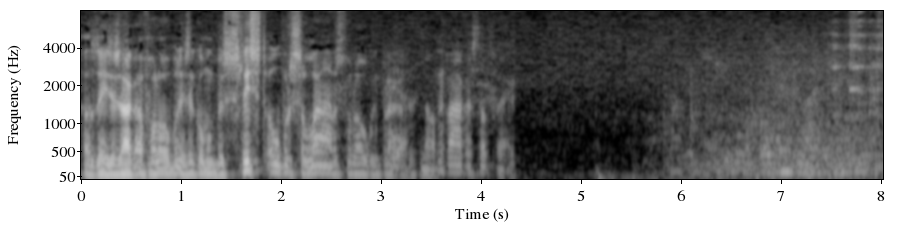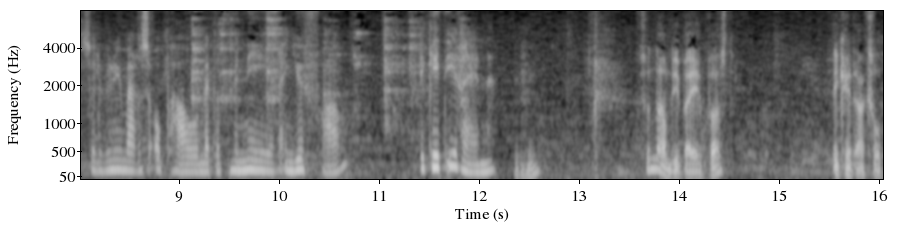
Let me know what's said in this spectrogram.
als deze zaak afgelopen is, dan kom ik beslist over salarisverhoging praten. Nou, vraag is dat vrij. Zullen we nu maar eens ophouden met dat meneer en juffrouw? Ik heet Irene. Zo'n naam die bij je past. Ik heet Axel.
